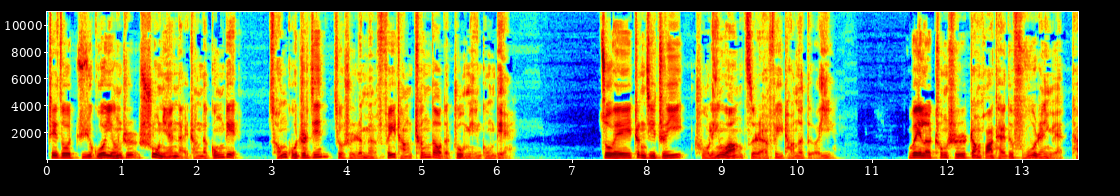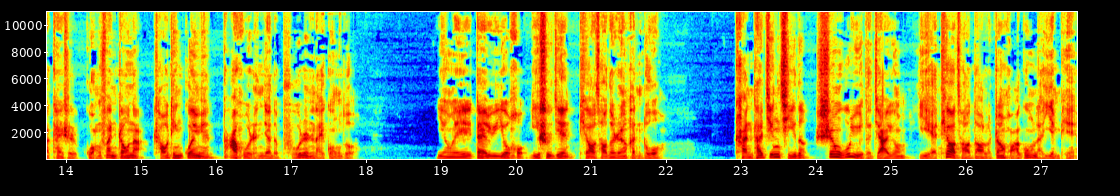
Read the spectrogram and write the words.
这座举国迎之、数年乃成的宫殿，从古至今就是人们非常称道的著名宫殿。作为政绩之一，楚灵王自然非常的得意。为了充实章华台的服务人员，他开始广泛招纳朝廷官员、大户人家的仆人来工作。因为待遇优厚，一时间跳槽的人很多。砍他惊奇的申无宇的家佣也跳槽到了张华宫来应聘。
